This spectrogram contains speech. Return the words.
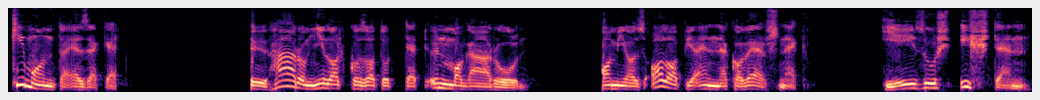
Ki mondta ezeket? Ő három nyilatkozatot tett önmagáról, ami az alapja ennek a versnek. Jézus Isten.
